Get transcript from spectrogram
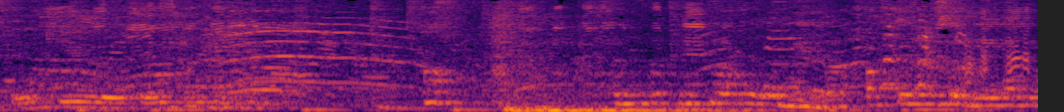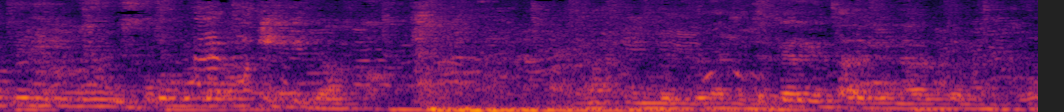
Thank you. Thank you. Sabi ko, dito ako umiyak. Pag ko yung sabihin ng pinili mo, gusto ko bigla akong iiyak. Nakaka-enjoy ko na dito. Pero yun talaga yung naramdaman ko.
